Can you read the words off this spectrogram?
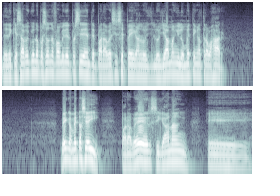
Desde que saben que una persona es familia del presidente, para ver si se pegan, lo, lo llaman y lo meten a trabajar. Venga, métase ahí para ver si ganan eh,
